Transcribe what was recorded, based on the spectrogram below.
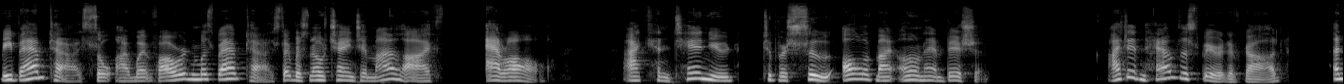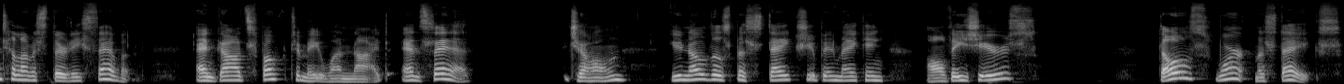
Be baptized. So I went forward and was baptized. There was no change in my life at all. I continued to pursue all of my own ambition. I didn't have the Spirit of God until I was 37. And God spoke to me one night and said, Joan, you know those mistakes you've been making all these years? Those weren't mistakes.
